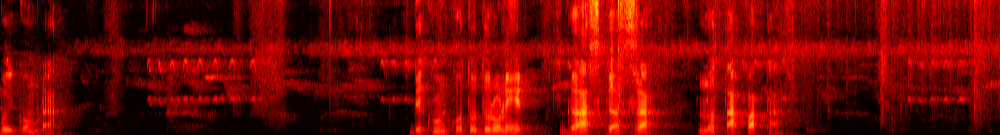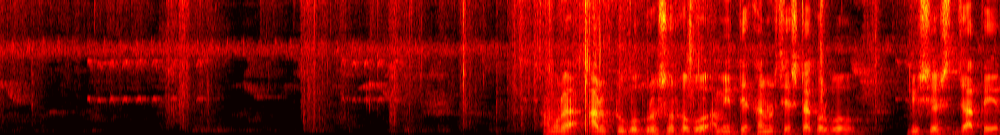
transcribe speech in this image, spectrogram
বই কুমড়া। দেখুন কত ধরনের গাছ গাছরা, লতা পাতা। আমরা আর একটু অগ্রসর হব। আমি দেখানোর চেষ্টা করব বিশেষ জাতের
